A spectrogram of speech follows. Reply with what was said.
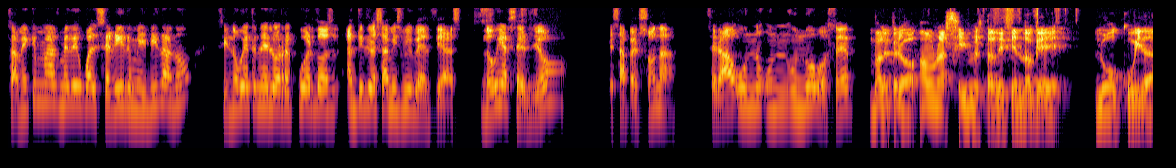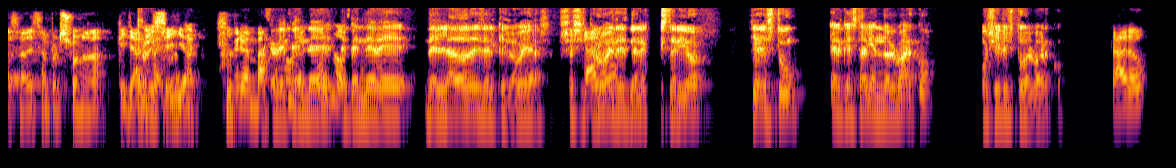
a mí que más me da igual seguir mi vida, ¿no? Si no voy a tener los recuerdos anteriores a mis vivencias, no voy a ser yo esa persona será un, nuevo ser. Vale, pero aún así me estás diciendo que luego cuidas a esa persona, que ya no es ella. Pero en base depende, depende del lado desde el que lo veas. O sea, si tú lo ves desde el exterior, si eres tú el que está viendo el barco o si eres tú el barco. Claro.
